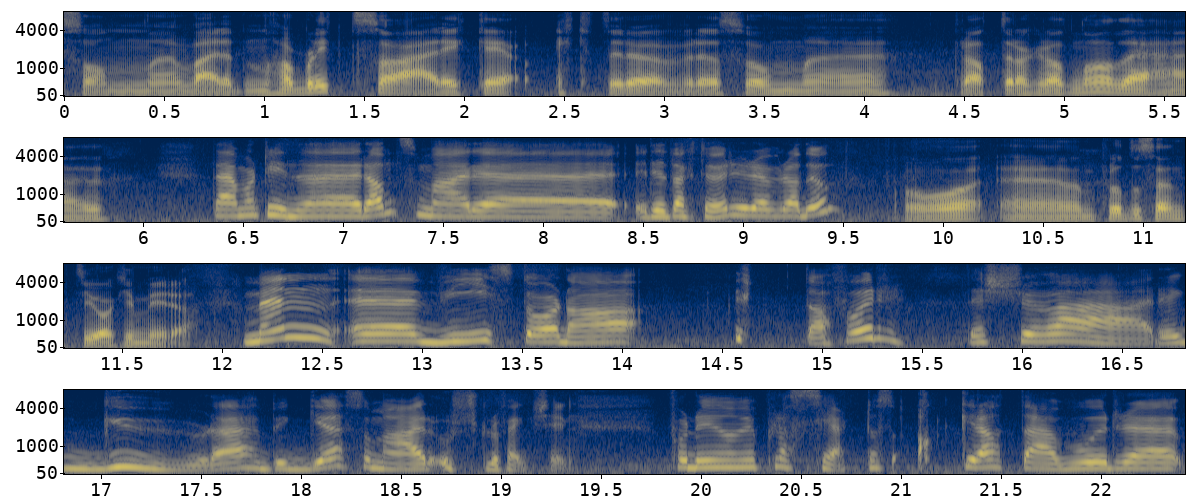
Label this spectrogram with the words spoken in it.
sånn eh, verden har blitt, så er det ikke ekte røvere som eh, prater akkurat nå. Det er Det er Martine Rand som er eh, redaktør i Røverradioen. og eh, produsent Joakim Myhre. Men eh, vi står da utafor det svære, gule bygget som er Oslo fengsel. Fordi når vi plasserte oss akkurat der hvor eh,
